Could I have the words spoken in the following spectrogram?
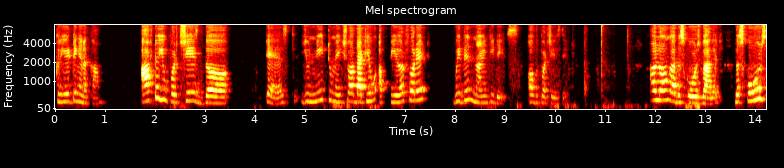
creating an account. After you purchase the test, you need to make sure that you appear for it within 90 days of the purchase date. How long are the scores valid? The scores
